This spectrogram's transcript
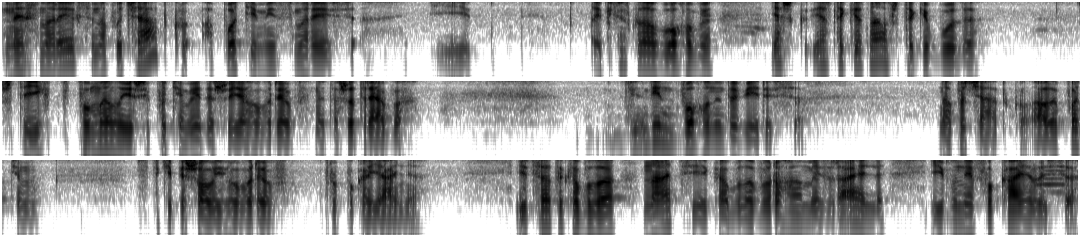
не смирився на початку, а потім він смирився. І, і потім сказав Богові, я ж, я ж таки знав, що таке буде. Що ти їх помилуєш і потім вийде, що я говорив не те, що треба. Він, він Богу не довірився на початку, але потім все-таки пішов і говорив про покаяння. І це така була нація, яка була ворогами Ізраїля, і вони покаялися,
